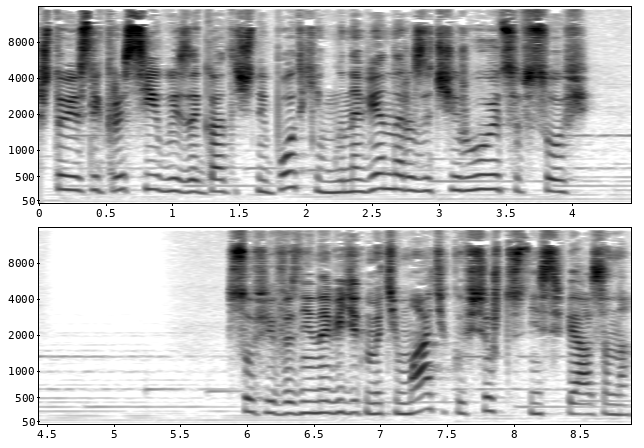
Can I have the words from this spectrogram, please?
Что если красивый и загадочный Бодхи мгновенно разочаруется в Софье? Софья возненавидит математику и все, что с ней связано.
